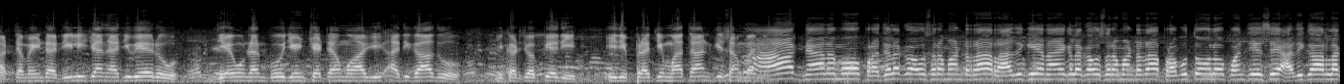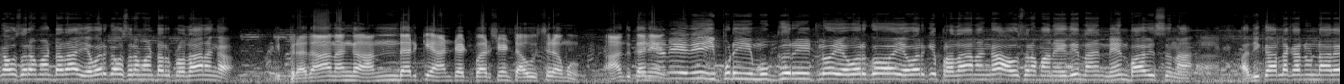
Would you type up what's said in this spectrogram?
అర్థమైందా? రిలీజన్ అది వేరు. దేవుళ్ళని పూజించటం అవి అది కాదు. ఇక్కడ చెప్పేది ఇది ప్రతి మతానికి సంబంధించి ఆ జ్ఞానము ప్రజలకు అవసరం అంటారా రాజకీయ నాయకులకు అవసరం అంటారా ప్రభుత్వంలో పనిచేసే అధికారులకు అవసరం అంటారా ఎవరికి అవసరం అంటారు ప్రధానంగా? ప్రధానంగా అందరికీ హండ్రెడ్ పర్సెంట్ అవసరము. అందుకనే అనేది ఇప్పుడు ఈ ముగ్గురిట్లో ఎవరికో ఎవరికి ప్రధానంగా అవసరం అనేది నేను భావిస్తున్నా. అధికారులకన్నా ఉండాలి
